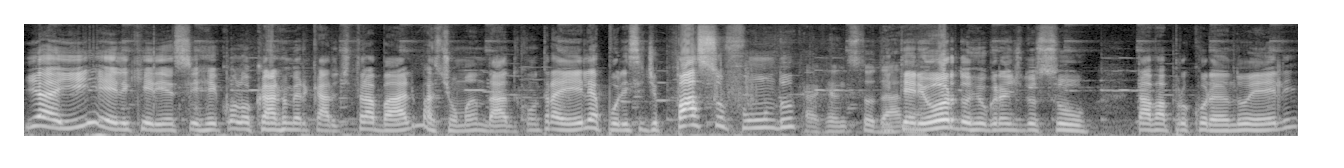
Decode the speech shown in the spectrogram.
E aí ele queria se recolocar no mercado de trabalho, mas tinha um mandado contra ele. A polícia de Passo Fundo, Cara, querendo estudar. né? interior do Rio Grande do Sul, tava procurando ele.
